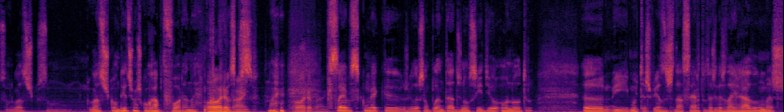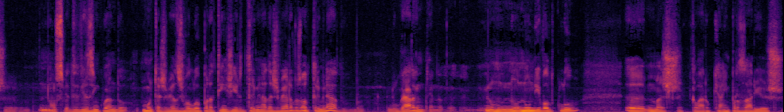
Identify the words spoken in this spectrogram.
são, negócios que são negócios escondidos, mas com o rabo de fora, não é? Ora bem. É? Ora bem. Percebe-se como é que os jogadores são plantados num sítio ou noutro. Uh, e muitas vezes dá certo, outras vezes dá errado, mas uh, não se vê de vez em quando, muitas vezes, valor para atingir determinadas verbas ou determinado lugar, num, num nível de clube, Uh, mas claro que há empresários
